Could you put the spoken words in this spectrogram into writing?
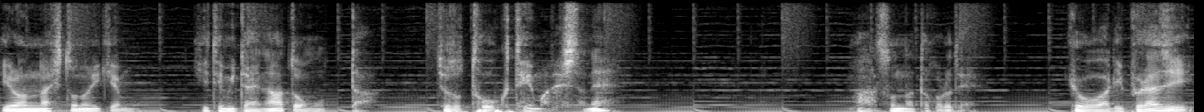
いろんな人の意見も聞いてみたいなと思った、ちょっとトークテーマでしたね。まあ、そんなところで、今日はリプラジー、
